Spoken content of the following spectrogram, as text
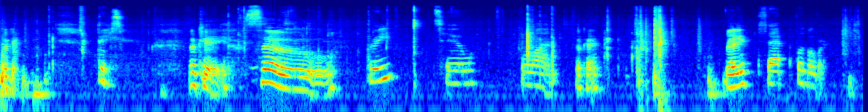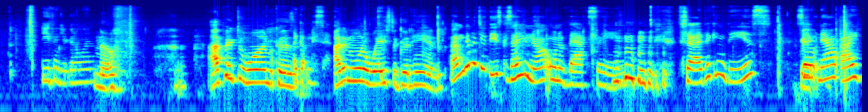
Okay. Okay. Okay. So Three, two, one. okay. Ready? Set, flip over. Do you think you're gonna win? No. I picked a one because I got my seven. I didn't want to waste a good hand. I'm gonna do these because I do not want a vaccine. so I'm picking these. So now I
